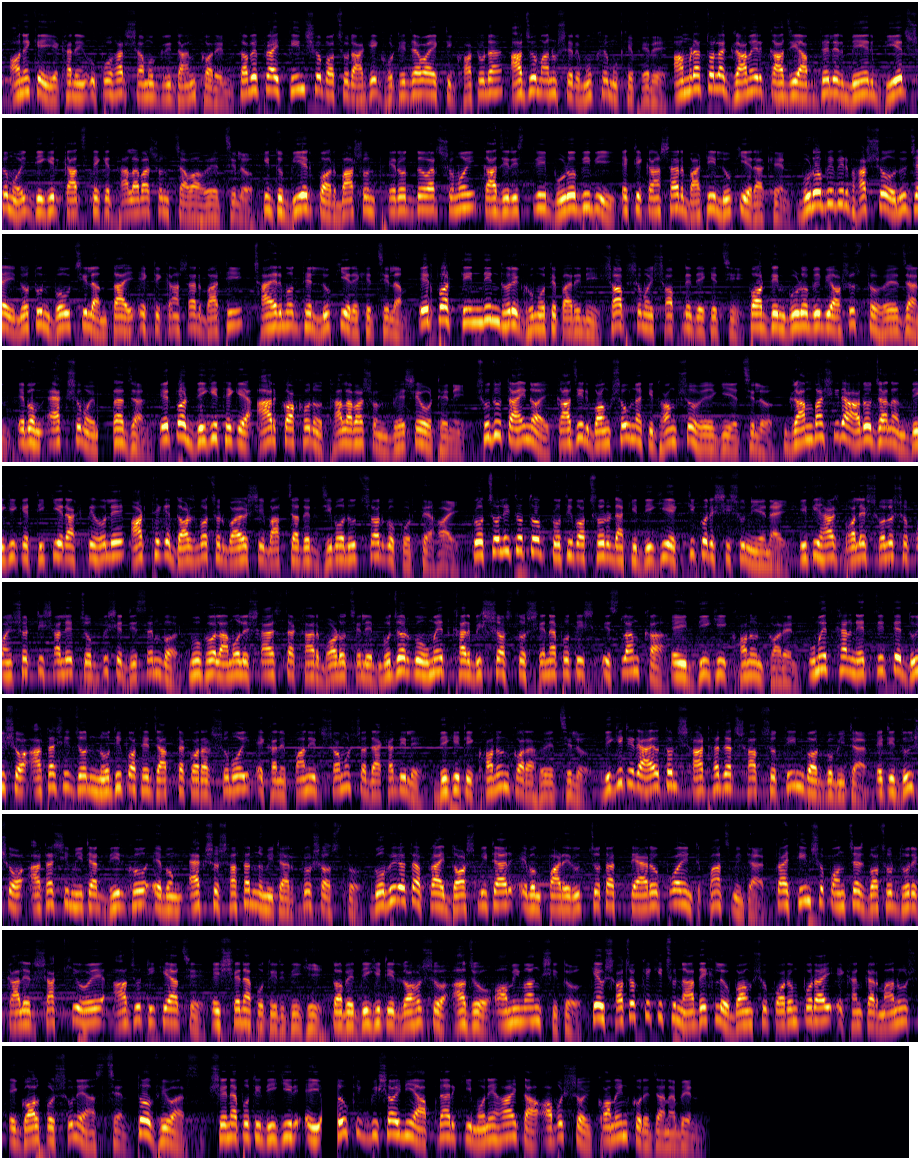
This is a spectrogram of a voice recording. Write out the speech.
অনেকেই এখানে উপহার সামগ্রী দান করেন। তবে প্রায় তিনশো বছর আগে ঘটে যাওয়া একটি ঘটনা আজও মানুষের মুখে মুখে ফেরে। আমরাতলা গ্রামের কাজী আবদেলের মেয়ের বিয়ের সময় দিঘির কাছ থেকে থালা বাসন চাওয়া হয়েছিল। কিন্তু বিয়ের পর বাসন ফেরত দেওয়ার সময় কাজীর স্ত্রী বুড়ো বিবি একটি কাঁসার বাটি লুকিয়ে রাখেন। বুড়ো বিবির ভাষ্য অনুযায়ী, নতুন বউ ছিলাম, তাই একটি কাঁসার বাটি ছায়ের মধ্যে লুকিয়ে রেখেছিলাম। এরপর তিন দিন ধরে ঘুমোতে পারিনি। সব সময় স্বপ্নে দেখেছি। পরদিন বুড়ো বিবি অসুস্থ হয়ে যান এবং এক সময় মারা যান। এরপর দিঘি থেকে আর কখনো থালা বাসন ভেসে ওঠেনি। শুধু তাই নয়, কাজীর বংশও নাকি ধ্বংস হয়ে গিয়েছিল। গ্রামবাসীরা আরও জানান, দিঘিকে টিকিয়ে রাখতে হলে আট থেকে দশ বছর বয়সী বাচ্চাদের জীবন উৎসর্গ করতে হয়। প্রচলিত তো প্রতি বছর নাকি দিঘি একটি করে শিশু নিয়ে নেয়। ইতিহাস বলে ষোলোশো সালে চব্বিশে ডিসেম্বর মুঘল আমলে শায়স্তা খাঁর বড় ছেলে বুজর্গ উমেদ খাঁর বিশ্বস্ত সেনাপতি ইসলাম খাঁ এই দিঘি খনন করেন। উমেদ খাঁর নেতৃত্বে দুইশো আটাশি জন নদীপথে যাত্রা করার সময় এখানে পানির সমস্যা দেখা দিলে দিঘিটি খনন করা হয়েছিল। দিঘিটির আয়তন ষাট হাজার সাতশো তিন বর্গমিটার এটি দুইশো আটাশি মিটার দীর্ঘ এবং একশো সাতান্ন মিটার প্রশস্ত। গভীরতা প্রায় দশ মিটার এবং পাড়ের উচ্চতা তেরো পয়েন্ট পাঁচ মিটার। প্রায় তিনশো পঞ্চাশ বছর ধরে কালের সাক্ষী হয়ে আজও টিকে আছে এই সেনাপতির দিঘি। তবে দিঘিটির রহস্য আজও অমীমাংসিত। কেউ সচক্ষে কিছু না দেখলেও বংশ পরম্পরায় এখানকার মানুষ এই গল্প শুনে আসছেন। তো ভিউয়ার্স, সেনাপতি দিঘির এই অলৌকিক বিষয় নিয়ে আপনার কি মনে হয় তা অবশ্যই কমেন্ট করে জানাবেন।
